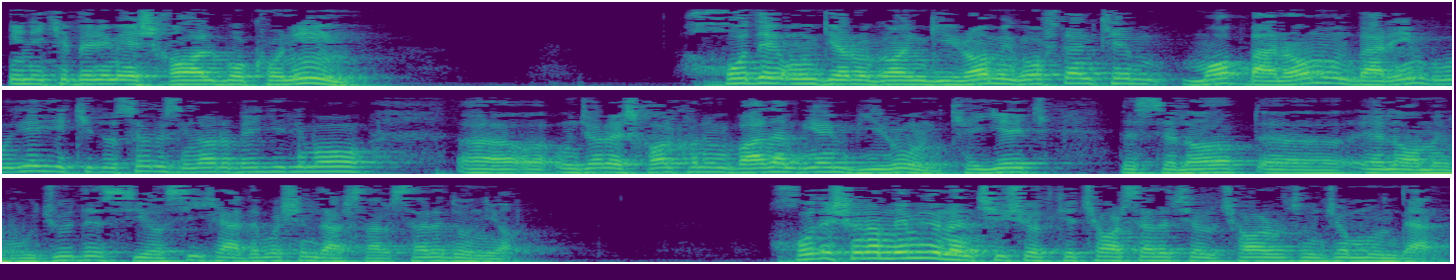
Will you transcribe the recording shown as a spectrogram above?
اینی که بریم اشغال بکنیم خود اون گروگانگیرا می‌گفتن که ما بنامون بر این بود یکی دو سه روز اینا رو بگیریم و اونجا رو اشغال کنیم و بعدم بیایم بیرون که یک به اصطلاح اعلام وجود سیاسی کرده باشیم در سراسر دنیا. خودشون هم نمی‌دونن چی شد که 444 روز اونجا موندن.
